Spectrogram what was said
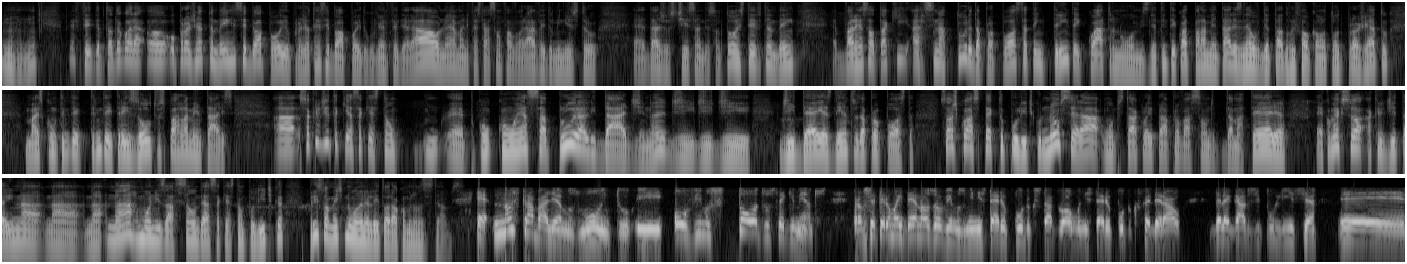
Uhum. Perfeito, deputado. Agora, o, o, projeto também recebeu apoio. O projeto recebeu apoio do governo federal, né? Manifestação favorável do ministro eh, da Justiça, Anderson Torres. Teve também, eh, vale ressaltar que a assinatura da proposta tem 34 nomes, né? 34 parlamentares, né? O deputado Rui Falcão, autor do projeto, mas com 30, 33 outros parlamentares. Ah, só acredita que essa questão, é, com, com, essa pluralidade né, de, de, de, de, ideias dentro da proposta, só acha que o aspecto político não será um obstáculo para a aprovação do, da matéria? É, como é que o senhor acredita aí na, na, na, na, harmonização dessa questão política, principalmente no ano eleitoral como nós estamos? É, nós trabalhamos muito e ouvimos todos os segmentos. Para você ter uma ideia, nós ouvimos Ministério Público Estadual, Ministério Público Federal, delegados de polícia, é,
